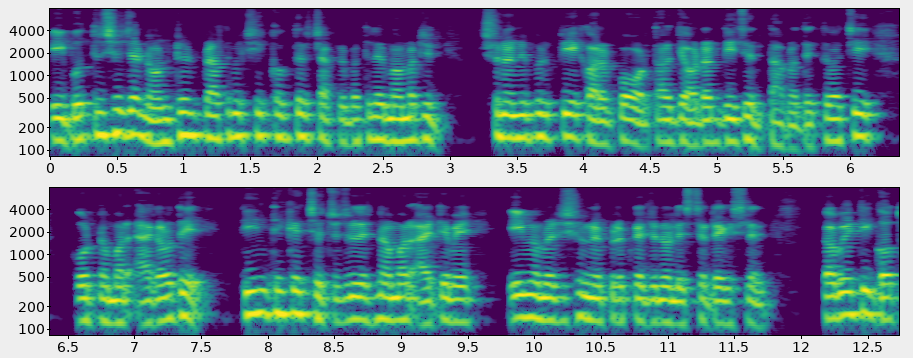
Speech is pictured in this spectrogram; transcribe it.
এই বত্রিশ হাজার নন ট্রেন প্রাথমিক শিক্ষকদের চাকরি বাতিলের মামলাটির শুনানি প্রক্রিয়া করার পর তারা যে অর্ডার দিয়েছেন তা আমরা দেখতে পাচ্ছি। কোর্ট নম্বর এগারোতে তিন থেকে ছেচল্লিশ নম্বর আইটেমে এই মামলাটি শুনানি প্রক্রিয়ার জন্য লিস্টে রেখেছিলেন। তবে এটি গত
